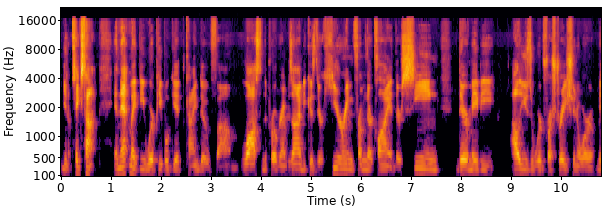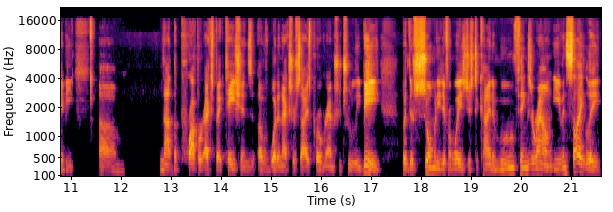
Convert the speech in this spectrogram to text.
you know takes time. And that might be where people get kind of um, lost in the program design because they're hearing from their client. They're seeing their maybe i'll use the word frustration or maybe um, not the proper expectations of what an exercise program should truly be but there's so many different ways just to kind of move things around even slightly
